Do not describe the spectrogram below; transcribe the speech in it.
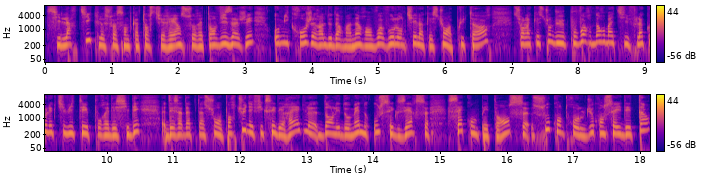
Si l'article 74-1 serait envisagé, au micro, Gérald Darmanin renvoie volontiers la question à plus tard. Sur la question du pouvoir normatif, la collectivité pourrait décider des adaptations opportunes et fixer des règles dans les domaines où s'exercent ses compétences, sous contrôle du Conseil d'État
